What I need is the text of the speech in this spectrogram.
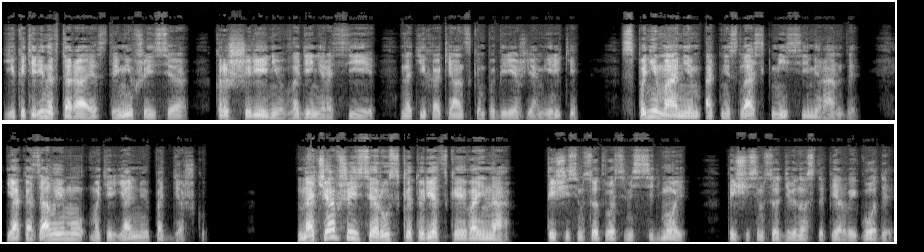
Екатерина II, стремившаяся к расширению владений России на Тихоокеанском побережье Америки, с пониманием отнеслась к миссии Миранды и оказала ему материальную поддержку. Начавшаяся русско-турецкая война 1787-1791 годы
